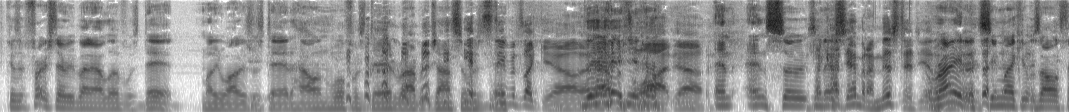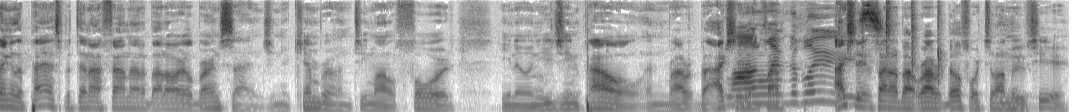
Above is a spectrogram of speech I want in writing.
Because at first, everybody I loved was dead. Muddy Waters was dead. Howlin' Wolf was dead. Robert Johnson Yeah, was dead. Steven's like, yeah, that Yeah, happens yeah. a lot. Yeah. And and so It's like, know, God damn it, I missed it. you know? Right. It seemed like it was all a thing of the past, but then I found out about R.L. Burnside and Junior Kimbrough and T. Model Ford, you know, and Eugene Powell and Robert. But I actually Long didn't live find, the blues. I actually didn't find out about Robert Belfour till I moved here.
